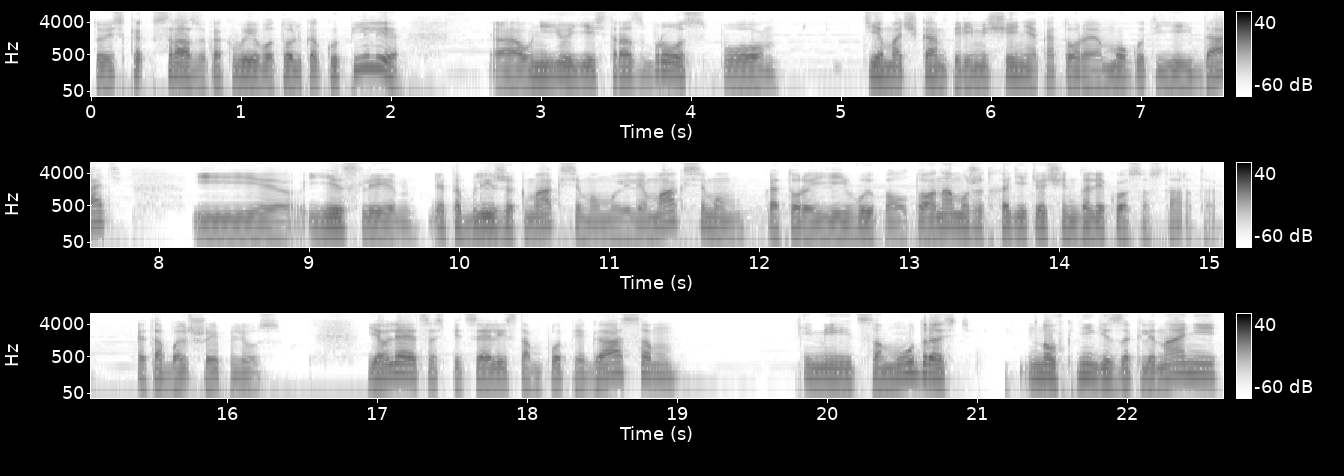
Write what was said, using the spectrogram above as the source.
То есть как, сразу, как вы его только купили, э, у нее есть разброс по тем очкам перемещения, которые могут ей дать. И если это ближе к максимуму или максимум, который ей выпал, то она может ходить очень далеко со старта. Это большой плюс. Является специалистом по пегасам, имеется мудрость, но в книге заклинаний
